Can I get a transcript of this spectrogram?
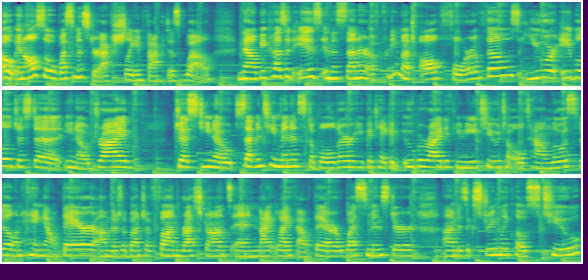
Oh, and also Westminster, actually, in fact, as well. Now, because it is in the center of pretty much all four of those, you are able just to, you know, drive just, you know, 17 minutes to Boulder. You could take an Uber ride if you need to to Old Town Louisville and hang out there. Um, there's a bunch of fun restaurants and nightlife out there. Westminster um, is extremely close too.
